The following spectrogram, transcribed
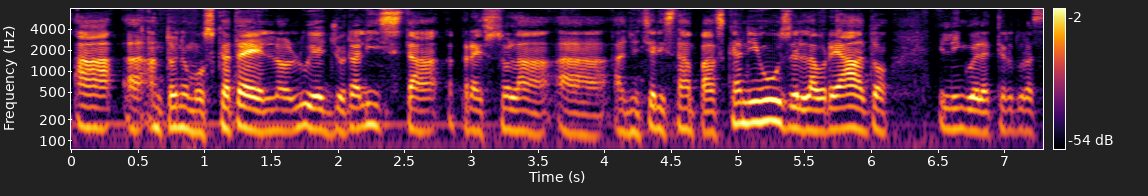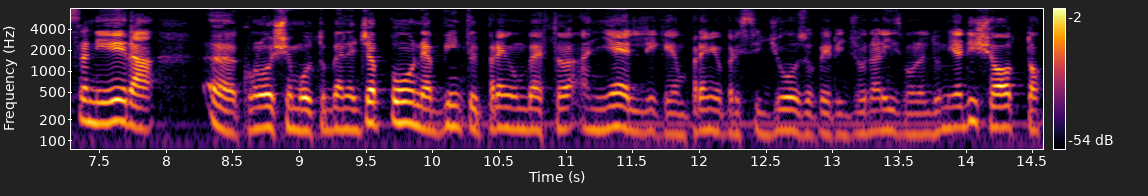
a, a Antonio Moscatello. Lui è giornalista presso l'agenzia di stampa Asca News, è laureato in lingua e letteratura straniera eh, conosce molto bene il Giappone, ha vinto il premio Umberto Agnelli, che è un premio prestigioso per il giornalismo nel 2018,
